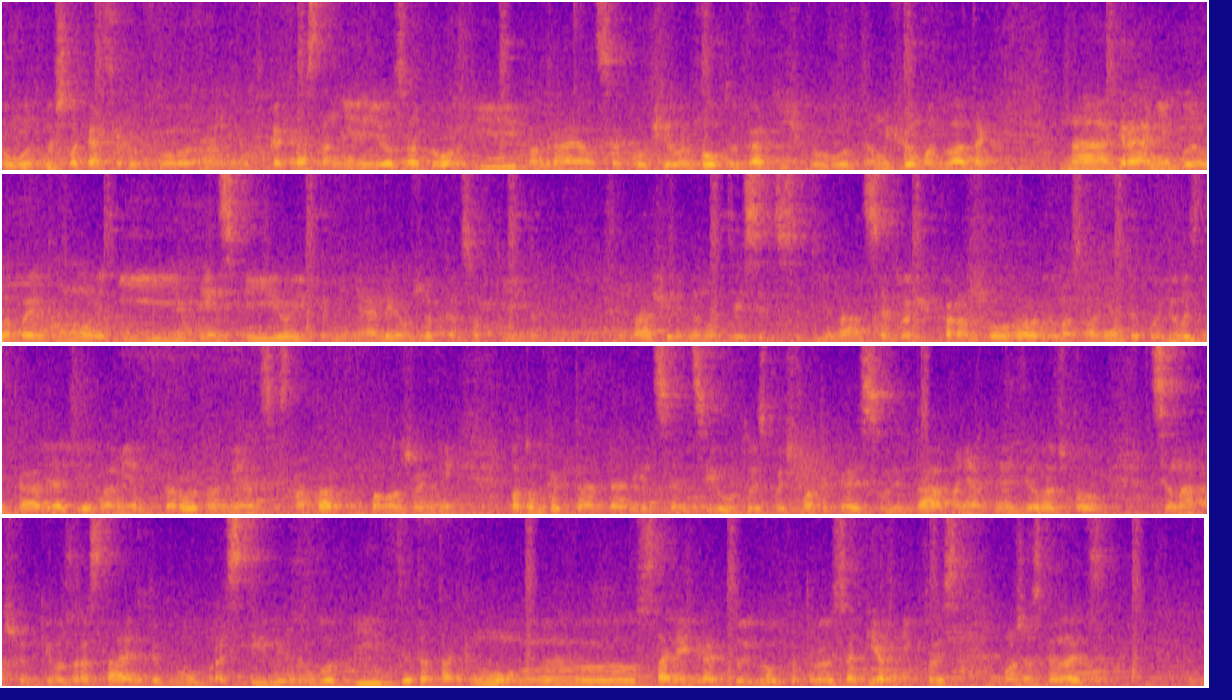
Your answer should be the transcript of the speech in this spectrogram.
Вот, вышла Катя Рудкова, вот как раз на мне ее задор и понравился, получила желтую карточку, вот, там еще могла так на грани было, поэтому и, в принципе, ее и поменяли уже в концовке игры. Начали минут 10-12, очень хорошо, у нас моменты были, возникали, один момент, второй момент со стандартным положением, потом как-то отдали инициативу, то есть пошла такая суета, понятное дело, что цена ошибки возрастает, игру упростили, вот, и где-то так, ну, э, стали играть ту игру, которую соперник, то есть, можно сказать,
